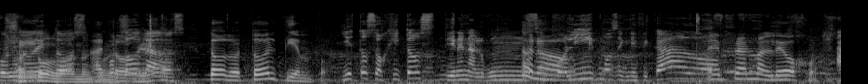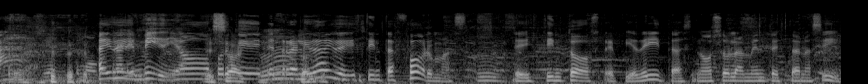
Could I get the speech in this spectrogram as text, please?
con uno de estos con por todos lados. Todo, todo el tiempo. ¿Y estos ojitos tienen algún No, no. simbolismo, significado? Eh, para el mal de ojos. Ah, bien, como Hay contra de- la envidia. No, Exacto. porque en Mm. realidad hay de distintas formas, de distintos eh, piedritas, no solamente están así.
